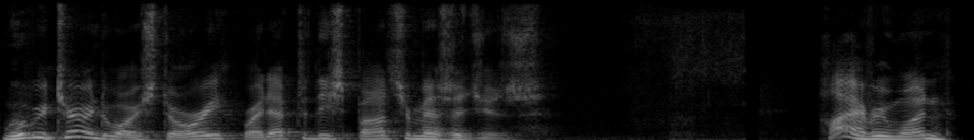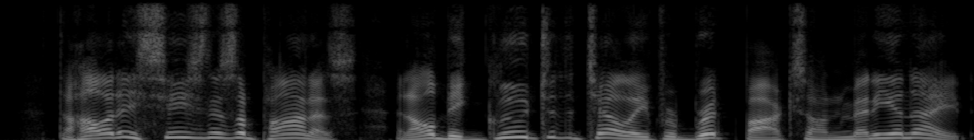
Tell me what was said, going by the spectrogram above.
We'll return to our story right after these sponsor messages. Hi, everyone. The holiday season is upon us, and I'll be glued to the telly for BritBox on many a night.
